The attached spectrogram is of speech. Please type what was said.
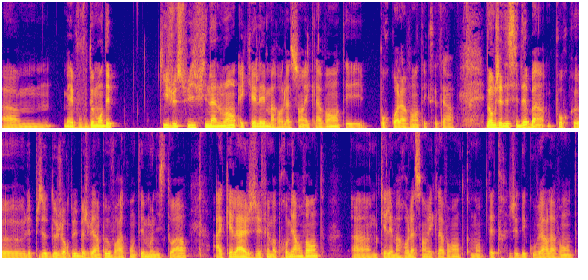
Euh, mais vous vous demandez qui je suis finalement et quelle est ma relation avec la vente et pourquoi la vente, etc. Donc j'ai décidé, ben, pour que l'épisode d'aujourd'hui, ben, je vais un peu vous raconter mon histoire, à quel âge j'ai fait ma première vente, euh, quelle est ma relation avec la vente, comment peut-être j'ai découvert la vente,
